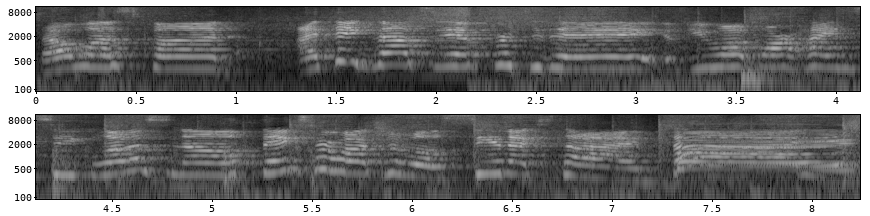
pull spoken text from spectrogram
that was fun. I think that's it for today. If you want more hide and seek, let us know. Thanks for watching. We'll see you next time. Bye.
